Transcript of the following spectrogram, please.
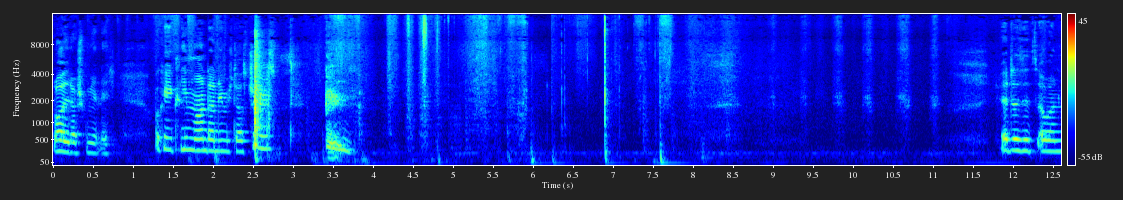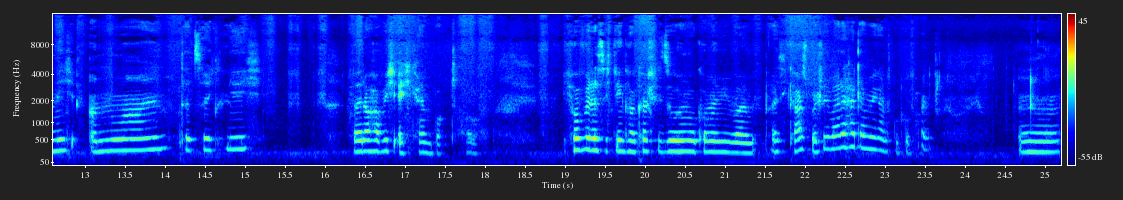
Leute, das schmiert nicht. Okay, Klima, dann nehme ich das. Tschüss. Ich werde das jetzt aber nicht anmalen, tatsächlich. Weil da habe ich echt keinen Bock drauf. Ich hoffe, dass ich den Kakashi so hinbekomme wie beim 30k Special, weil der hat mir ganz gut gefallen. Mhm.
